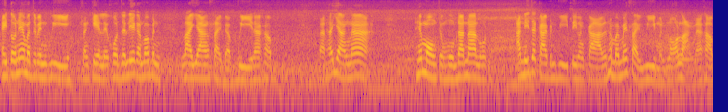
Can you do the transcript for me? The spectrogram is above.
ไอ้ตัวเนี้ยมันจะเป็น V สังเกตเลยคนจะเรียกกันว่าเป็นลายยางใส่แบบ V นะครับ แต่ถ้ายางหน้าถ้ามองจากมุมด้านหน้ารถ อันนี้จะกลายเป็น V ตีลังกา แล้วทำไมไม่ใส่ V เหมือนล้อหลังนะครับ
